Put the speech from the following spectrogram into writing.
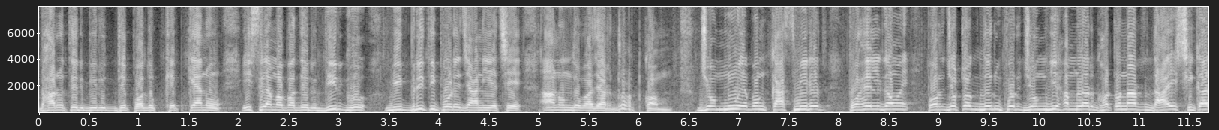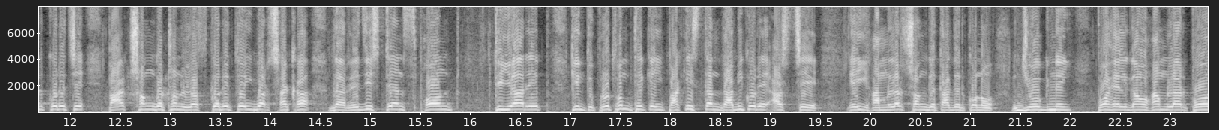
ভারতের বিরুদ্ধে পদক্ষেপ কেন ইসলামাবাদের দীর্ঘ বিবৃতি পড়ে জানিয়েছে আনন্দবাজার ডট কম। জম্মু এবং কাশ্মীরের পহেলগাঁওয়ে পর্যটকদের উপর জঙ্গি হামলার ঘটনার দায় স্বীকার করেছে পাক সংগঠন লস্করে তৈবার শাখা দ্য রেজিস্ট্যান্স ফ্রন্ট টিআরএফ, কিন্তু প্রথম থেকেই পাকিস্তান দাবি করে আসছে এই হামলার সঙ্গে তাদের কোনো যোগ নেই। পহেলগাঁও হামলার পর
